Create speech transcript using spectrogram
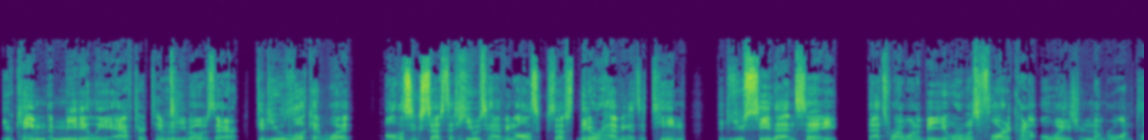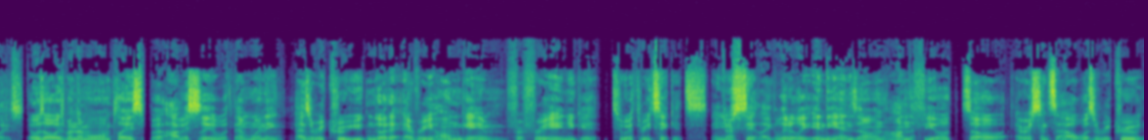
You came immediately after Tim Mhm. Tebow was there. Did you look at what all the success that he was having, all the success they were having as a team? Did you see that and say, that's where I want to be? Or was Florida kind of always your number one place? It was always my number one place, but obviously with them winning, as a recruit, you can go to every home game for free and you get two or three tickets and you sit like literally in the end zone on the field. So ever since I was a recruit,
